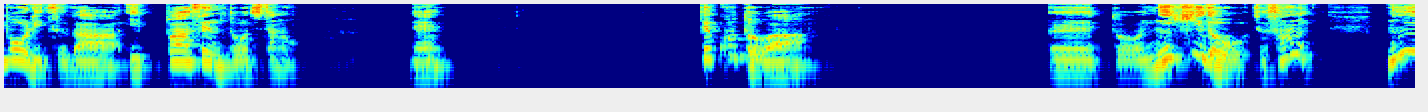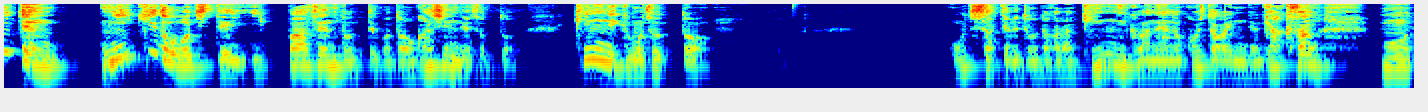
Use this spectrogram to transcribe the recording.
肪率が1%落ちたの。ね。ってことは、えっ、ー、と、2キロ、じゃ、3、2.2キロ落ちて1%ってことはおかしいんだよ、ちょっと。筋肉もちょっと、落ちちゃってるってことだから、筋肉はね、残した方がいいんだよ。逆三、も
